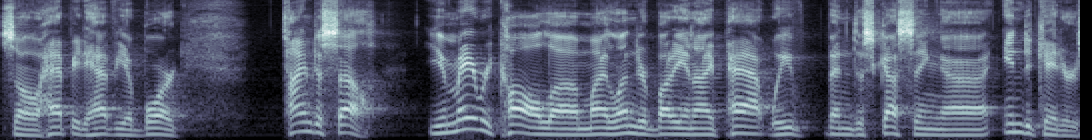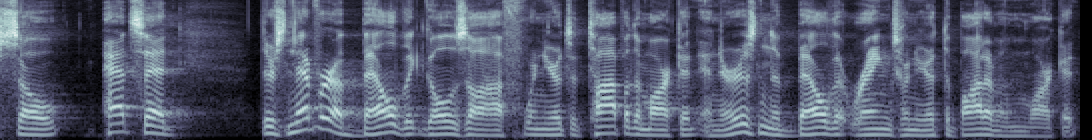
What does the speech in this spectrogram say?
So happy to have you aboard. Time to sell. You may recall uh, my lender buddy and I, Pat, we've been discussing uh, indicators. So Pat said, there's never a bell that goes off when you're at the top of the market, and there isn't a bell that rings when you're at the bottom of the market.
